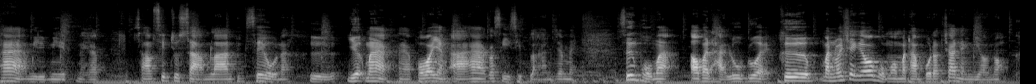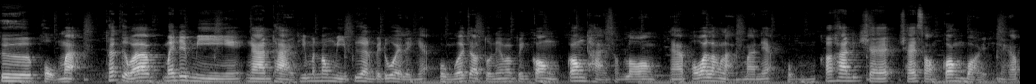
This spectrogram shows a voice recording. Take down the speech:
35มิลลิเมตรนะครับ30.3 ล้านพิกเซลนะคือเยอะมากนะครับเพราะว่าอย่าง R5 ก็ 40 ล้านใช่ไหมซึ่งผมอะเอาไปถ่ายรูปด้วย คือมันไม่ใช่แค่ว่าผมเอามาทำโปรดักชันอย่างเดียวเนาะคือผมอะถ้าเกิดว่าไม่ได้มีงานถ่ายที่มันต้องมีเพื่อนไปด้วยอะไรเงี้ยผมก็จะเอาตัวนี้มาเป็นกล้องกล้องถ่ายสำรองนะครับเพราะว่าหลังๆมาเนี้ยผมค่อนข้างที่ใช้ใช้2กล้องบ่อยนะครับ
